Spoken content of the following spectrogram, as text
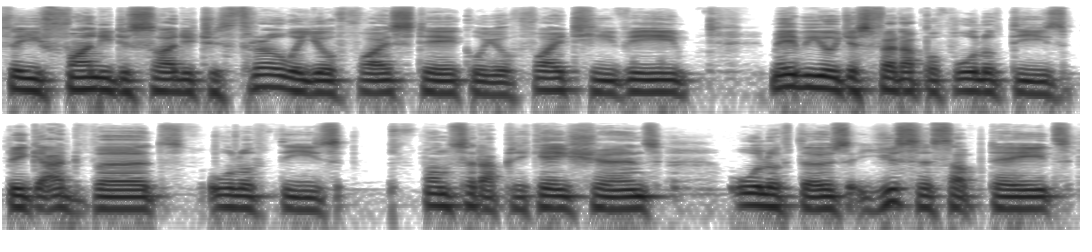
So you finally decided to throw away your Fire Stick or your Fire TV. Maybe you're just fed up of all of these big adverts, all of these sponsored applications, all of those useless updates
